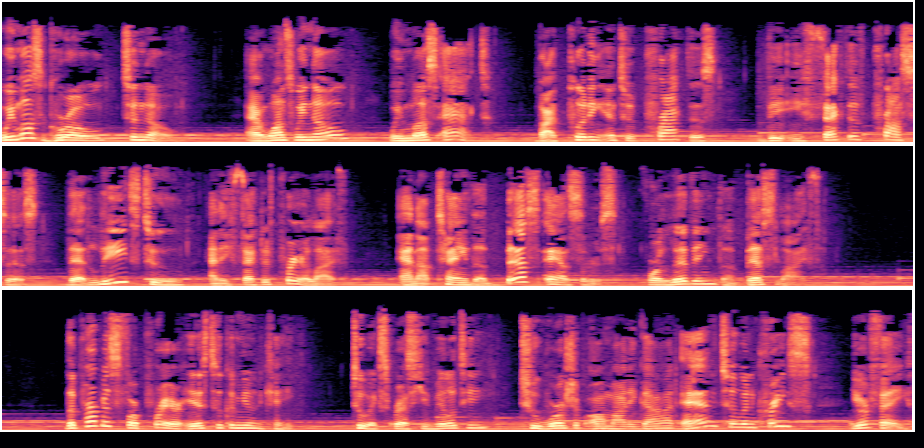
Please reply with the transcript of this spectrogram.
We must grow to know. And once we know, we must act by putting into practice the effective process that leads to an effective prayer life and obtain the best answers for living the best life. The purpose for prayer is to communicate, to express humility, to worship Almighty God, and to increase your faith.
